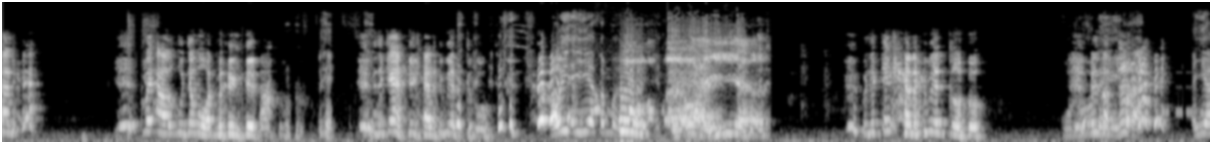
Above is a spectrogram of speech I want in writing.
อันเนี้ยไม่เอากูจะโหวตมึงเลยนะกูจะแก้แค้นให้เพื่อนกูเฮ้ยไอ้เหี้ยเสมอกูเปิดว่าไอ้เหี้ยกูจะแก้แค้นให้เพื่อนกู กูรู้เลยไอ้สัตว์ ไอ้เหี้ย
